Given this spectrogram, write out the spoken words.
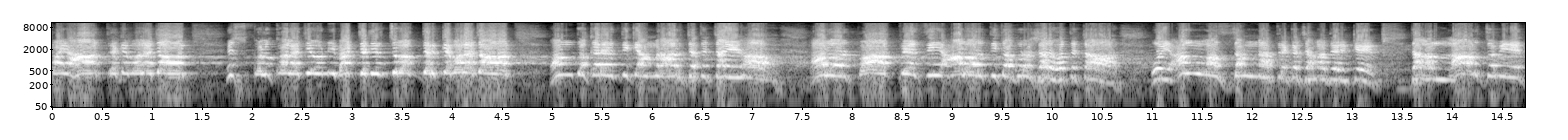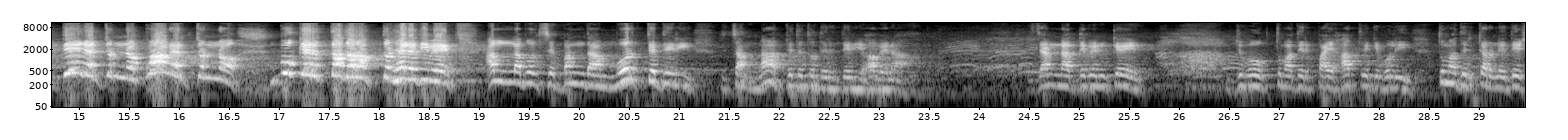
পায়ে হাত রেখে বলে যাও। স্কুল, কলেজ, ইউনিভার্সিটির যুবকদেরকে বলে যাও। অন্ধকারের দিকে আমরা আর যেতে চাই না। আলোর পথ পেয়েছি, আলোর দিকে অগ্রসর হতে চাই ওই আল্লাহ জান্নাত রেখেছে আমাদেরকে। যারা আল্লাহর জমিনে, দিনের জন্য, কোরআনের জন্য বুকের তাজা রক্ত ঢেলে দিবে। আল্লাহ বলছে, বান্দা, মরতে দেরি, জান্নাত পেতে তোদের দেরি হবে না। জান্নাত দেবেন কে? যুবক, তোমাদের পায়ে হাত রেখে বলি, তোমাদের কারণে দেশ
